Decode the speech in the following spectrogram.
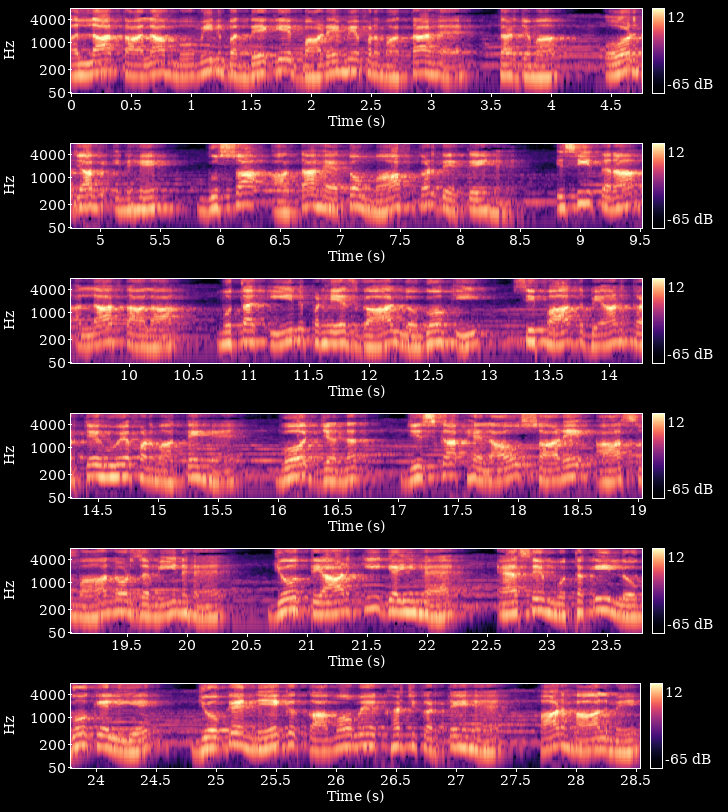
अल्लाह ताला मोमिन बंदे के बारे में फरमाता है, तर्जमा, और जब इन्हें गुस्सा आता है तो माफ़ कर देते हैं। इसी तरह अल्लाह ताला मुतकीन परहेजगार लोगों की सिफात बयान करते हुए फरमाते हैं, वो जन्नत जिसका फैलाव सारे आसमान और ज़मीन है जो तैयार की गई है ऐसे मुतकी लोगों के लिए जो के नेक कामों में खर्च करते हैं, हर हाल में,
